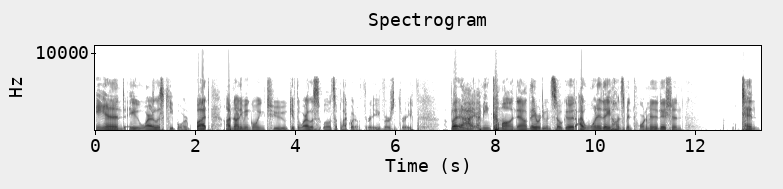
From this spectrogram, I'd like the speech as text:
and a wireless keyboard. But I'm not even going to give the wireless. Well, it's a Black Widow 3 version 3. But I, I mean, come on now. They were doing so good. I wanted a Huntsman Tournament Edition, ten,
